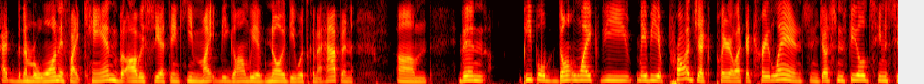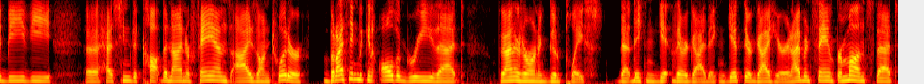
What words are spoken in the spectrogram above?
at the number one if I can, but obviously I think he might be gone. We have no idea what's going to happen. Um, then people don't like the maybe a project player like a Trey Lance, and Justin Fields seems to be the uh, has seemed to caught the Niner fans' eyes on Twitter. But I think we can all agree that the Niners are in a good place, that they can get their guy, they can get their guy here. And I've been saying for months that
